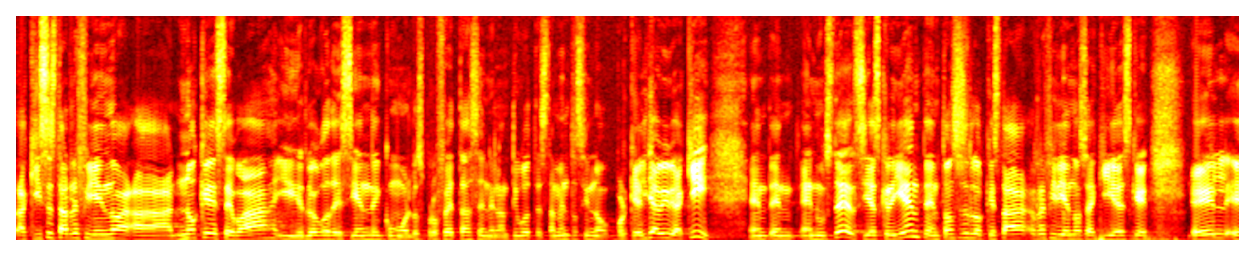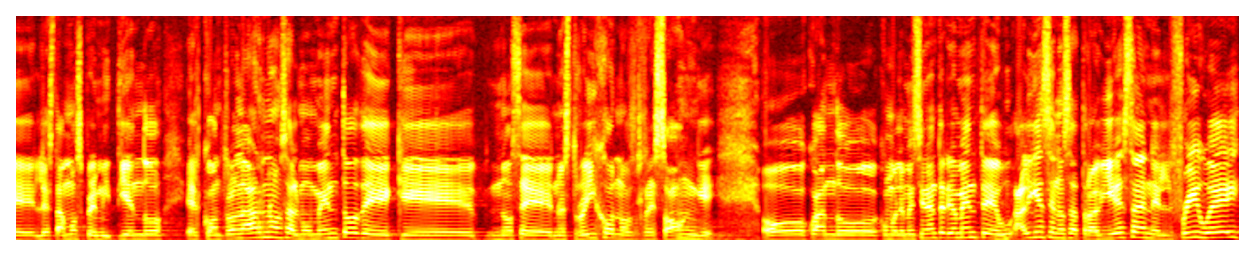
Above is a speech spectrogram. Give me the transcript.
aquí se está refiriendo a, no que se va y luego desciende como los profetas en el Antiguo Testamento, sino porque Él ya vive aquí, en, en, usted, si es creyente. Entonces lo que está refiriéndose aquí es que Él le estamos permitiendo el controlarnos al momento de que no sé, nuestro hijo nos rezongue. O cuando, como le mencioné anteriormente, alguien se nos atraviesa en el freeway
